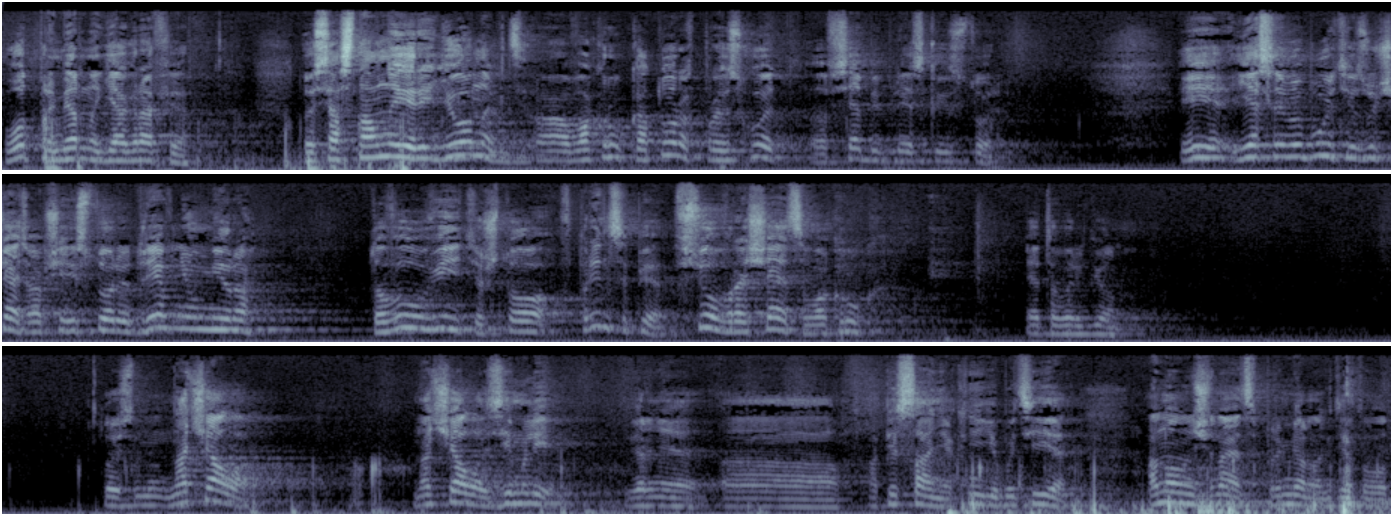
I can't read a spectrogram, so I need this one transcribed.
Вот примерно география. То есть основные регионы, а, вокруг которых происходит а, вся библейская история. И если вы будете изучать вообще историю древнего мира, то вы увидите, что в принципе все вращается вокруг этого региона. То есть ну, начало, начало Земли, вернее, э, описание книги Бытие, оно начинается примерно где-то вот,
